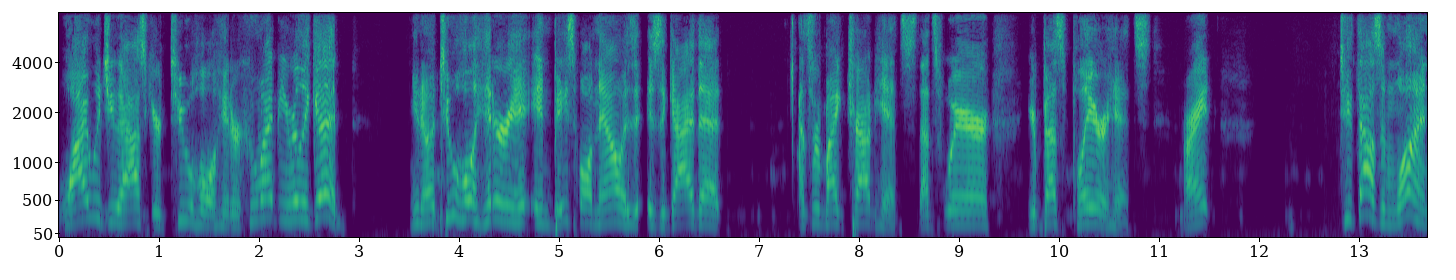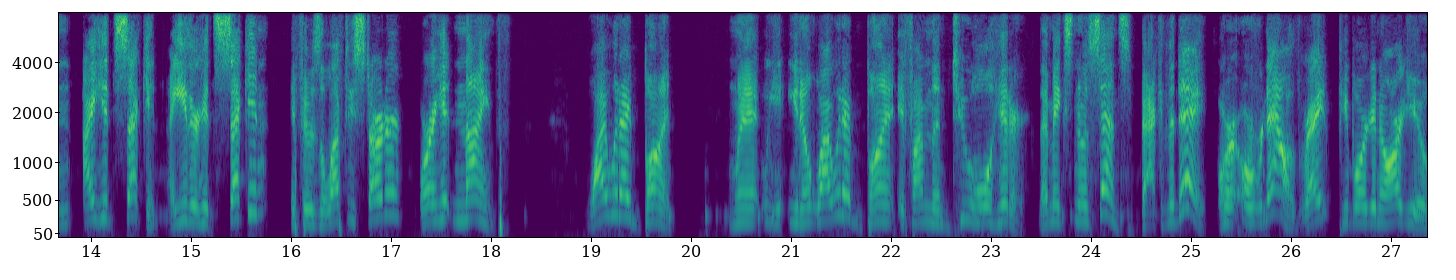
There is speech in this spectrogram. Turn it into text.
Why would you ask your two hole hitter, who might be really good? You know, a two hole hitter in baseball now is is a guy that that's where Mike Trout hits. That's where your best player hits. All right. 2001, I hit second. I either hit second if it was a lefty starter or I hit ninth. Why would I bunt? When you know, why would I bunt if I'm the two hole hitter? That makes no sense. Back in the day, or over now, right? People are going to argue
